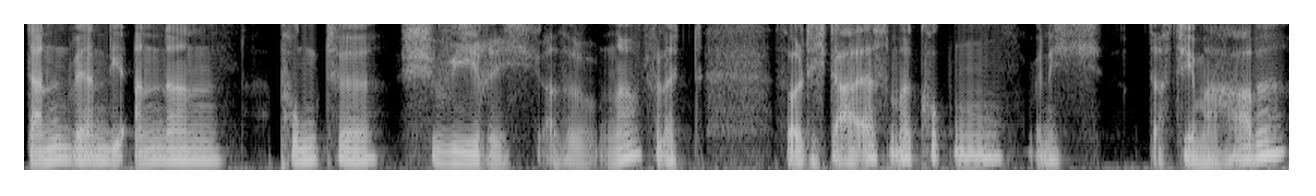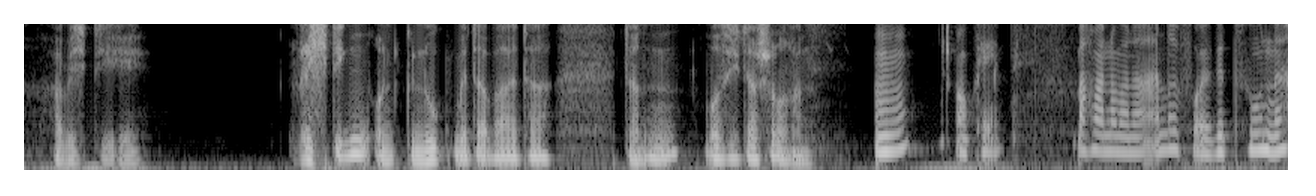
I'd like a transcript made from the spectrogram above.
dann werden die anderen Punkte schwierig. Also ne, vielleicht sollte ich da erstmal gucken, wenn ich das Thema habe, habe ich die richtigen und genug Mitarbeiter, dann muss ich da schon ran. Mhm. Okay. Machen wir nochmal eine andere Folge zu, ne?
